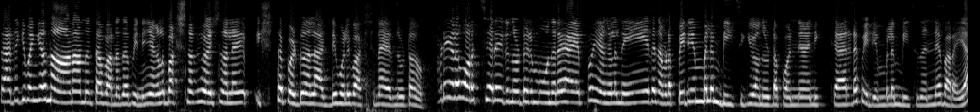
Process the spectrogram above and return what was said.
താത്തയ്ക്ക് ഭയങ്കര നാണാന്നിട്ടാ പറഞ്ഞത്. പിന്നെ ഞങ്ങൾ ഭക്ഷണമൊക്കെ കഴിച്ച് നല്ല ഇഷ്ടപ്പെട്ടു. നല്ല അടിപൊളി ഭക്ഷണമായിരുന്നു കേട്ടോ അവിടെ ഞങ്ങൾ കുറച്ച് നേരം ഇരുന്നോട്ട് ഒരു മൂന്നര ആയപ്പോൾ ഞങ്ങൾ നേരെ നമ്മുടെ പെരിയമ്പലം ബീച്ചിലേക്ക് വന്നു കേട്ടോ പൊന്നാനിക്കാരുടെ പെരിയമ്പലം ബീച്ച് തന്നെ പറയാ.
